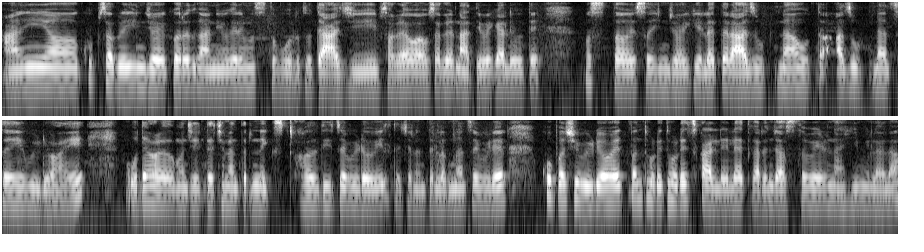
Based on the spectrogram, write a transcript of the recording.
आणि खूप सगळे एन्जॉय करत गाणी वगैरे मस्त बोलत होते. आजी सगळ्या सगळे नातेवाईक आले होते. मस्त असं एन्जॉय केलं. तर आज उठणं होता. आज उठण्याचं हे व्हिडिओ आहे. उद्या म्हणजे त्याच्यानंतर नेक्स्ट हळदीचा व्हिडिओ येईल. त्याच्यानंतर लग्नाचा व्हिडिओ येईल. खूप असे व्हिडिओ आहेत पण थोडे थोडेच काढलेले आहेत. कारण जास्त वेळ नाही मिळाला.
